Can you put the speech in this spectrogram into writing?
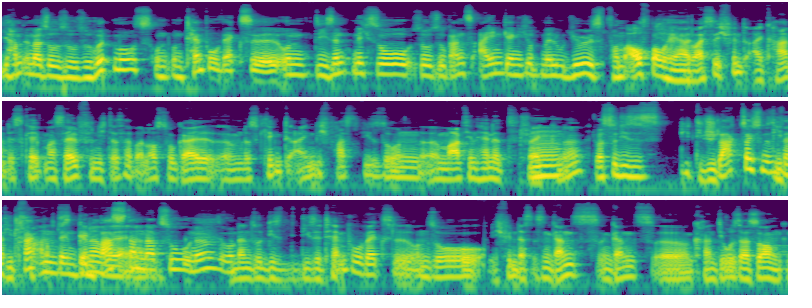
die haben immer so, so, so Rhythmus und, und Tempowechsel und die sind nicht so, so, so ganz eingängig und melodiös vom Aufbau her. Weißt du, ich finde I Can't Escape Myself, finde ich deshalb auch so geil. Ähm, Das klingt eigentlich fast wie so ein äh, Martin Hennett-Track, Mhm. ne? Du hast so dieses Die- die- Schlagzeug so ein bisschen die- die vertrackt und Drums, den, den genau, Bass ja, dann ja. dazu, ne? So. Und dann so diese, diese Tempowechsel und so. Ich finde, das ist ein ganz, ein ganz äh, grandioser Song.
